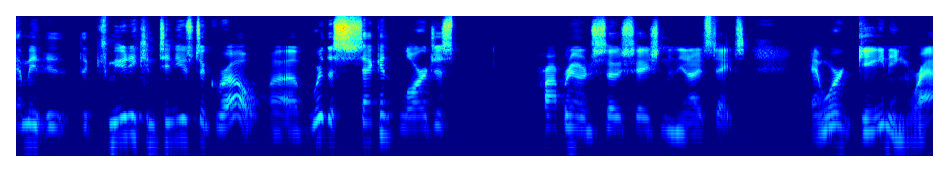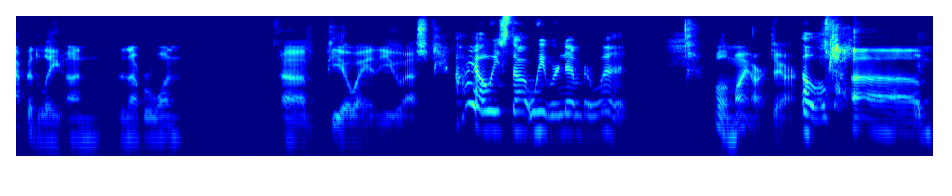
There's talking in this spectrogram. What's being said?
I mean, it, the community continues to grow. Uh, we're the second largest property owners association in the United States, and we're gaining rapidly on the number one uh, POA in the U.S. I always thought we were number one. Well, in my heart, they are. Oh, okay. Um,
